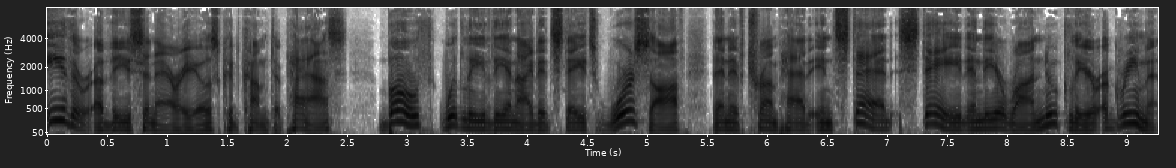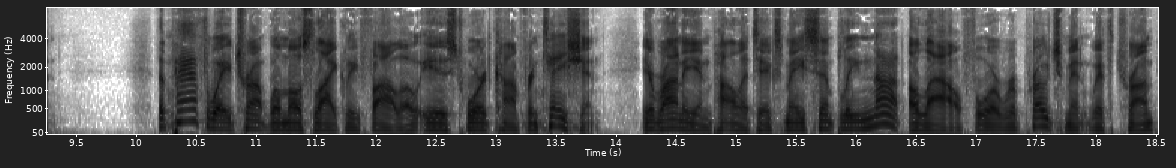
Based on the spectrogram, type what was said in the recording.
Either of these scenarios could come to pass. Both would leave the United States worse off than if Trump had instead stayed in the Iran nuclear agreement. The pathway Trump will most likely follow is toward confrontation. Iranian politics may simply not allow for rapprochement with Trump,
